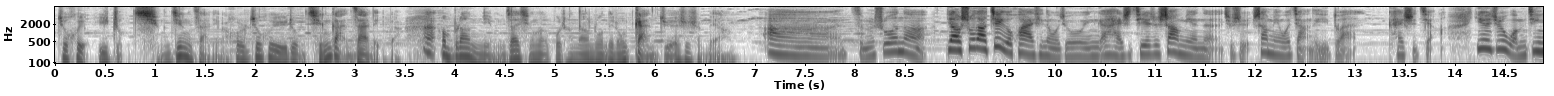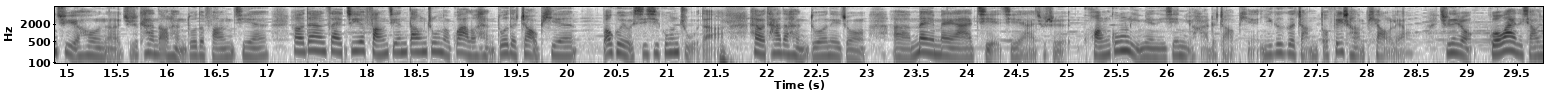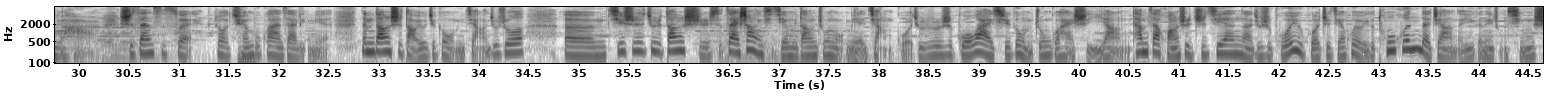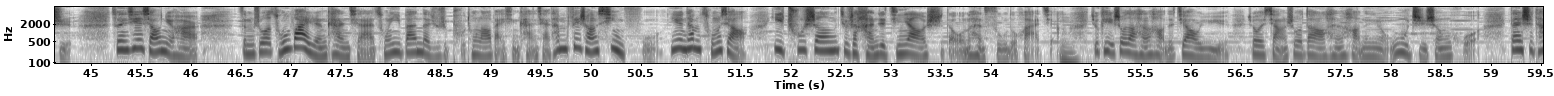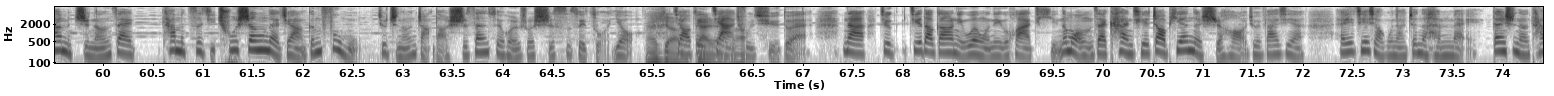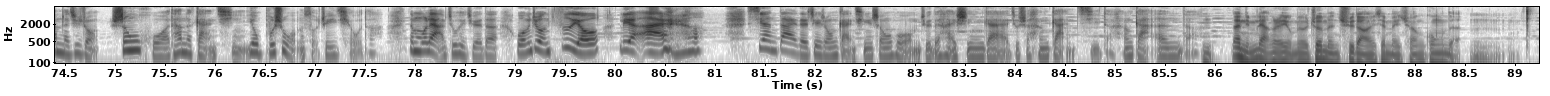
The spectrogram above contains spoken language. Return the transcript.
就会有一种情境在里边，或者就会有一种情感在里边。嗯那我不知道你们在行走过程当中那种感觉是什么样的？啊，怎么说呢？要说到这个话题呢，我觉得我应该还是接着上面的，就是上面我讲的一段。开始讲，因为就是我们进去以后呢，就是看到了很多的房间，然后但是在这些房间当中呢，挂了很多的照片，包括有茜茜公主的，还有她的很多那种啊、呃妹妹啊、姐姐啊，就是皇宫里面的一些女孩的照片，一个个长得都非常漂亮，就是那种国外的小女孩，十三四岁，然后全部挂在里面。那么当时导游就跟我们讲，就说，嗯、其实就是当时是在上一期节目当中呢，我们也讲过，就是说是国外其实跟我们中国还是一样，他们在皇室之间呢，就是国与国之间会有一个通婚的这样的一个那种形式，所以这些小女孩怎么说，从外人看起来，从一般的就是普通老百姓看起来，她们非常幸福，因为她们从小一出生就是含着金钥匙的，我们很俗的话讲，嗯就可以受到很好的教育，然后享受到很好的那种物质生活，但是她们只能在他们自己出生的这样跟父母就只能长到十三岁或者说十四岁左右，就就要被嫁出去。对，那就接到刚刚你问我那个话题。那么我们在看这些照片的时候，就会发现，哎，这些小姑娘真的很美，但是呢，她们的这种生活，她们的感情又不是我们所追求的。那么我俩就会觉得，我们这种自由恋爱。然后现代的这种感情生活，我们觉得还是应该就是很感激的、很感恩的。嗯，那你们两个人有没有专门去到一些美泉宫的，嗯，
